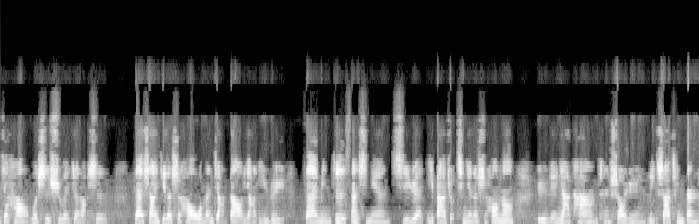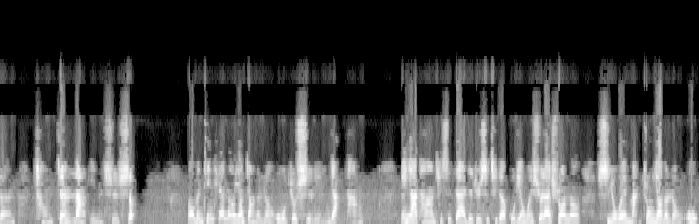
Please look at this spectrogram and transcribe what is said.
家好，我是徐伟珍老师。在上一集的时候，我们讲到杨仪律在明治三十年（西元一八九七年）的时候呢，与连雅堂、陈寿云、李少卿等人重振浪吟诗社。我们今天呢要讲的人物就是连雅堂。连雅堂其实在日据时期的古典文学来说呢，是一位蛮重要的人物，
